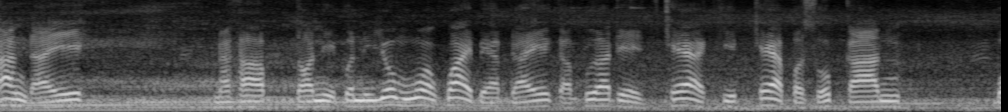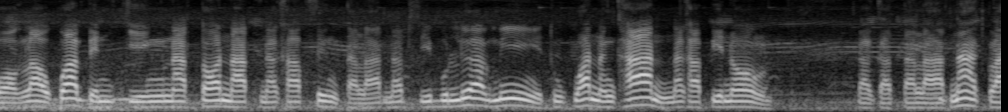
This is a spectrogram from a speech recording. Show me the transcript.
ทางใดนะครับ ตอนนี้คนนิยมง่วงควายแบบใดกับเพื่อที่แช่คลิปแช่ประสบการณ์ บอกเล่าความเป็นจริงนัดต่อนัดนะครับ ซึ่งตลาดนัดสีบุญเรื่องมีทุกวันอังคารนะครับ พี่น้องแล้วก็ตลาดหน้ากล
